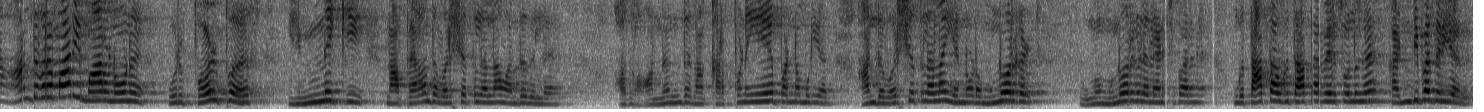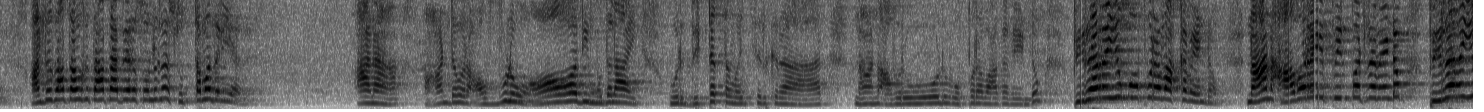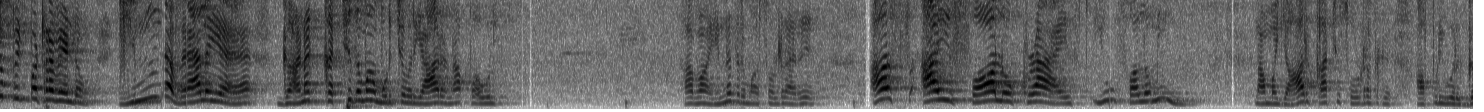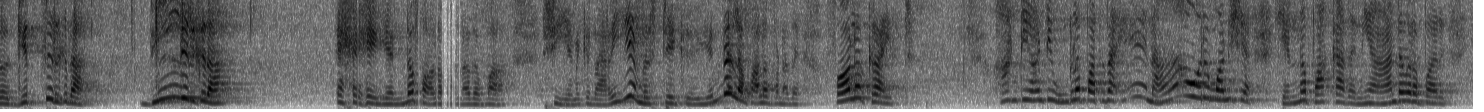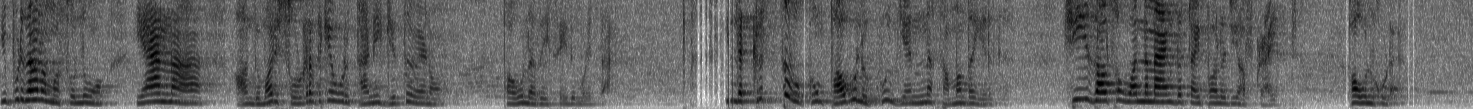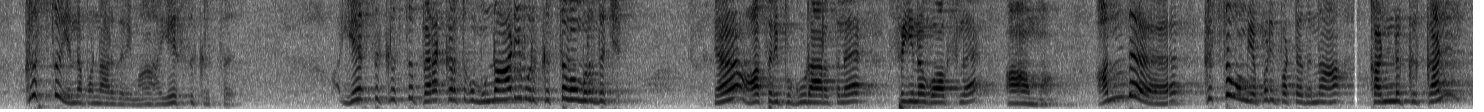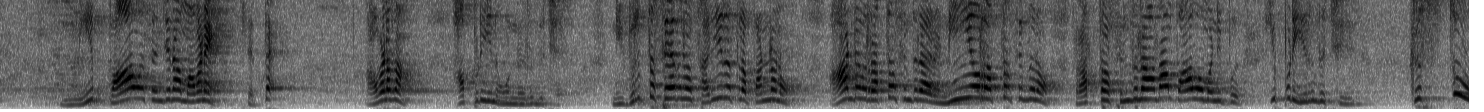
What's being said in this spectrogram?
நான் ஆண்டவரை மாதிரி மாறணும்னு ஒரு பர்பஸ் இன்னைக்கு நான் பிறந்த வருஷத்துலலாம் வந்ததில்லை. அது அனந்த நான் கற்பனையே பண்ண முடியாது. அந்த வருஷத்துலலாம் என்னோட முன்னோர்கள் உங்கள் முன்னோர்களை நினச்சி பாருங்கள் உங்கள் தாத்தாவுக்கு தாத்தா பேர் சொல்லுங்கள் கண்டிப்பாக தெரியாது. அந்த தாத்தாவுக்கு தாத்தா பேரை சொல்லுங்கள் சுத்தமாக தெரியாது. ஆனால் ஆண்டவர் அவ்வளோ ஆதி முதலாய் ஒரு திட்டத்தை வச்சிருக்கிறார். நான் அவரோடு ஒப்புரவாக வேண்டும் பிறரையும் ஒப்புரவாக்க வேண்டும். நான் அவரை பின்பற்ற வேண்டும் பிறரையும் பின்பற்ற வேண்டும். இந்த வேலையை கனக்கச்சிதமாக முடித்தவர் யாருன்னா பவுல். ஆமாம் என்ன தெரியுமா சொல்கிறாரு as I follow Christ you follow me நம்ம யாருக்காச்சும் சொல்கிறதுக்கு அப்படி ஒரு க கெத்து இருக்குதா? தில் இருக்குதா? என்ன ஃபாலோ பண்ணாதப்பா ஷி எனக்கு நிறைய மிஸ்டேக்கு என்னெல்லாம் ஃபாலோ பண்ணாத? ஃபாலோ கிரைஸ்ட் ஆண்டி ஆண்டி உங்களை பார்த்து தான் ஏ நான் ஒரு மனுஷன். என்ன பார்க்காத நீ ஆண்டவரை பாரு. இப்படி தான் நம்ம சொல்லுவோம். ஏன்னா அந்த மாதிரி சொல்கிறதுக்கே ஒரு தனி கெத்து வேணும். பவுல் அதை செய்து முடித்தார். இந்த கிறிஸ்துவுக்கும் பவுலுக்கும் என்ன சம்மந்தம் இருக்குது he is also one among the typology of Christ Paul கூட. கிறிஸ்து என்ன பண்ணார் தெரியுமா? இயேசு கிறிஸ்து. இயேசு கிறிஸ்து பிறக்கிறதுக்கு முன்னாடி ஒரு கிறிஸ்தவம் இருந்துச்சு. ஏன் ஆசரிப்பு கூடாரத்தில் சீனகாக்ஸில் ஆமாம் அந்த கிறிஸ்தவம் எப்படிப்பட்டதுன்னா கண்ணுக்கு கண் நீ பாவம் செஞ்சனா மவனே செத்த. அவ்வளோதான் அப்படின்னு ஒன்று இருந்துச்சு. நீ விருத்த சேதனம் சரீரத்தில் பண்ணணும். ஆண்டவர் ரத்தம் சிந்துறாரு நீயும் ரத்தம் சிந்தணும். ரத்தம் சிந்துனாதான் பாவ மன்னிப்பு. இப்படி இருந்துச்சு. கிறிஸ்து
